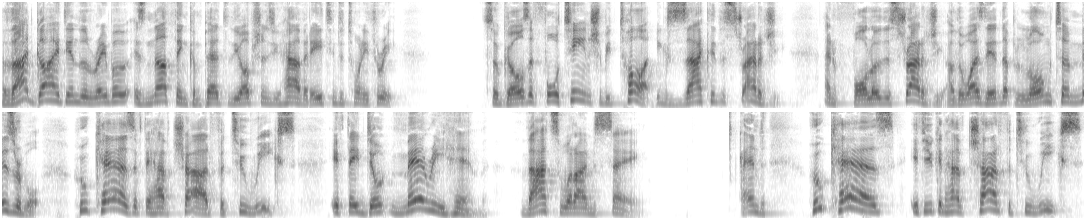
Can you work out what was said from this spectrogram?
That guy at the end of the rainbow is nothing compared to the options you have at 18 to 23. So girls at 14 should be taught exactly the strategy and follow the strategy. Otherwise, they end up long term miserable. Who cares if they have Chad for two weeks if they don't marry him? That's what I'm saying. And who cares if you can have Chad for two weeks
